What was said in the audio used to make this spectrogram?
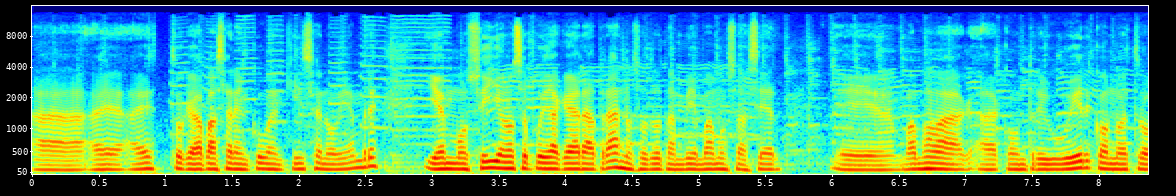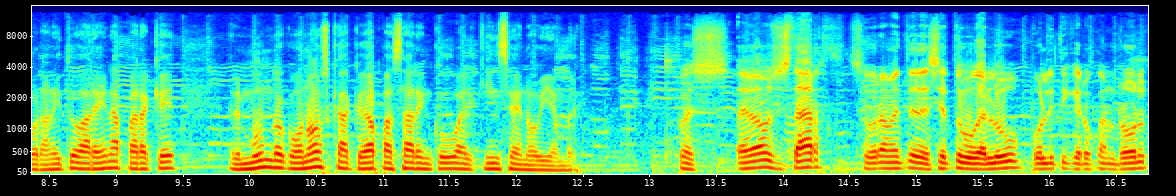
a, esto que va a pasar en Cuba el 15 de noviembre. Y Hermosillo no se podía quedar atrás. Nosotros también vamos a hacer, eh, vamos a, a contribuir con nuestro granito de arena para que el mundo conozca qué va a pasar en Cuba el 15 de noviembre. Pues ahí vamos a estar, seguramente de cierto Bugalú, política y rock and roll.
